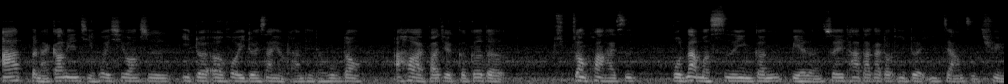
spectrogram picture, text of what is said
啊，本来高年级会希望是一对二或一对三有团体的互动。啊，后来发觉哥哥的状况还是不那么适应跟别人，所以他大概都一对一这样子去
